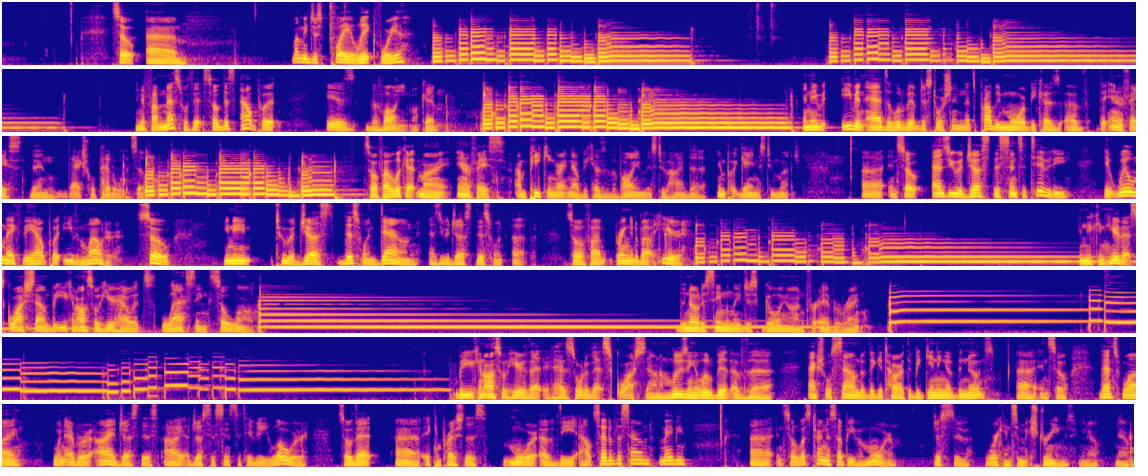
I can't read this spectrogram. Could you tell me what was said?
So, um, let me just play a lick for you. And if I mess with it, so this output is the volume, okay? And it even adds a little bit of distortion. That's probably more because of the interface than the actual pedal itself. So if I look at my interface, I'm peaking right now because the volume is too high. The input gain is too much. Uh, and so as you adjust this sensitivity, it will make the output even louder. So you need to adjust this one down as you adjust this one up. So if I bring it about here, and you can hear that squash sound, but you can also hear how it's lasting so long. The note is seemingly just going on forever, right? But you can also hear that it has sort of that squash sound. I'm losing a little bit of the actual sound of the guitar at the beginning of the notes, uh, and so that's why whenever I adjust this, I adjust the sensitivity lower so that uh, it compresses more of the outset of the sound, maybe. Uh, and so let's turn this up even more just to work in some extremes, you know, now.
